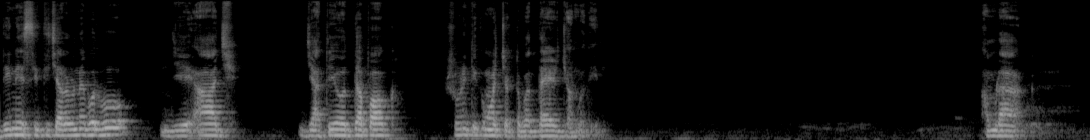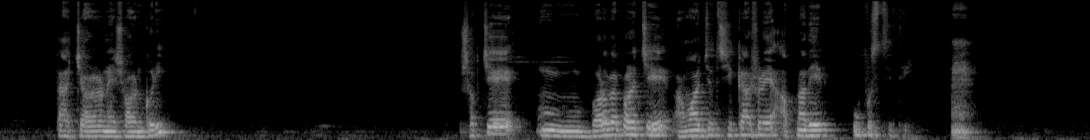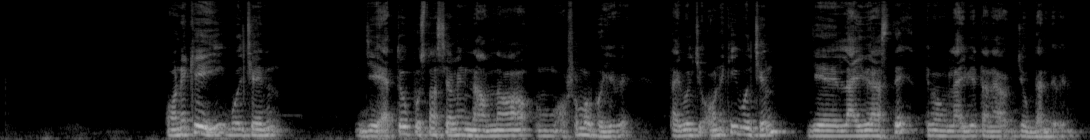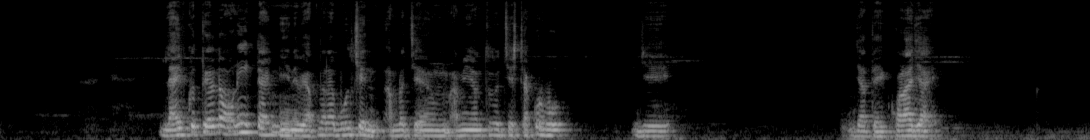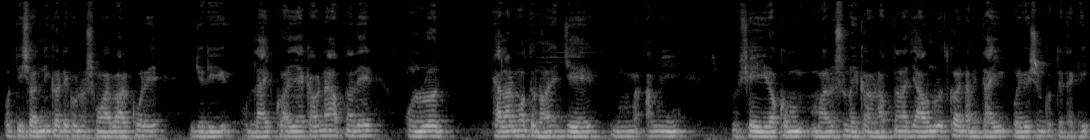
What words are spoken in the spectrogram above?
দিনের স্মৃতিচারণে বলব যে আজ জাতীয় অধ্যাপক সুনীতি কুমার চট্টোপাধ্যায়ের জন্মদিন। আমরা তার চরণে স্মরণ করি। সবচেয়ে বড় ব্যাপার হচ্ছে আমার জ্যোতি শিক্ষা আসরে আপনাদের উপস্থিতি। অনেকেই বলছেন যে এত প্রশ্ন আসছে আমি নাম নেওয়া অসম্ভব হয়ে যাবে। তাই বলছি, অনেকেই বলছেন যে লাইভে আসতে এবং লাইভে তারা যোগদান দেবেন। লাইভ করতে গেলে না অনেক টাইম নিয়ে নেবে। আপনারা বলছেন, আমরা আমি অন্তত চেষ্টা করব যে যাতে করা যায়। অতি সন্নিকটে কোনো সময় বার করে যদি লাইভ করা যায়। কারণ আপনাদের অনুরোধ ফেলার মতো নয় যে আমি সেই রকম মানুষ নই, কারণ আপনারা যা অনুরোধ করেন আমি তাই পরিবেশন করতে থাকি।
